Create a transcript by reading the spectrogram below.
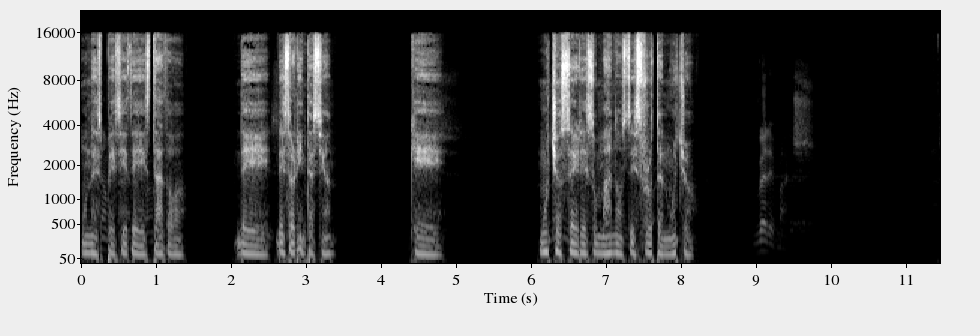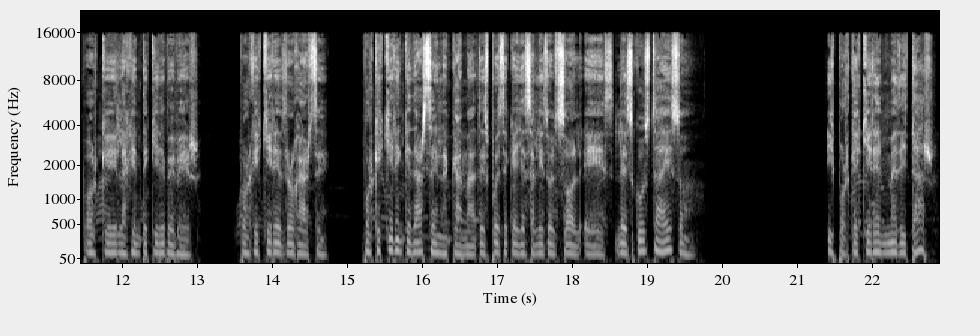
una especie de estado de desorientación que muchos seres humanos disfrutan mucho. Porque la gente quiere beber, porque quiere drogarse, porque quieren quedarse en la cama después de que haya salido el sol, es, les gusta eso. ¿Y por qué quieren meditar?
